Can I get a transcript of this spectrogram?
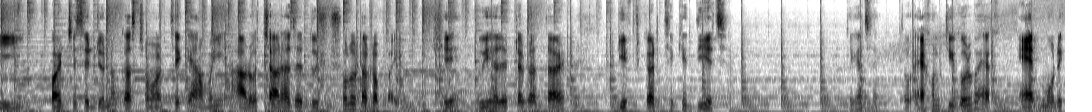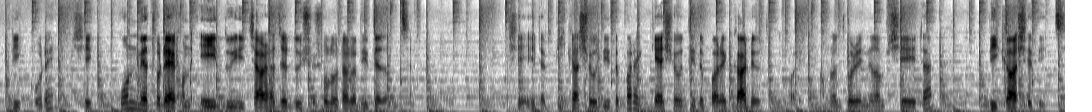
এই পারচেসের জন্য কাস্টমার থেকে আমি আরও চার হাজার দুশো ষোলো টাকা পাই। সে দুই হাজার টাকা তার গিফট কার্ড থেকে দিয়েছে। ঠিক আছে? তো এখন কি করবে? এখন অ্যাড মোডে ক্লিক করে সে কোন মেথডে এখন এই দুই চার হাজার দুইশো ষোলো টাকা দিতে যাচ্ছে? সে এটা বিকাশেও দিতে পারে ক্যাশেও দিতে পারে কার্ডেও দিতে পারে। আমরা ধরে নিলাম সে এটা বিকাশে দিচ্ছে।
